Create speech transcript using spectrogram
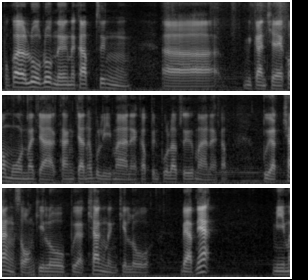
ผมก็รูปรูปหนึ่งนะครับ ซึ่งมีการแชร์ข้อมูลมาจากทางจันทบุรีมานะครับเป็นผู้รับซื้อมานะครับเปลือกช่าง 2 กิโลเปลือกช่าง 1 กิโลแบบเนี้ย มีไหม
